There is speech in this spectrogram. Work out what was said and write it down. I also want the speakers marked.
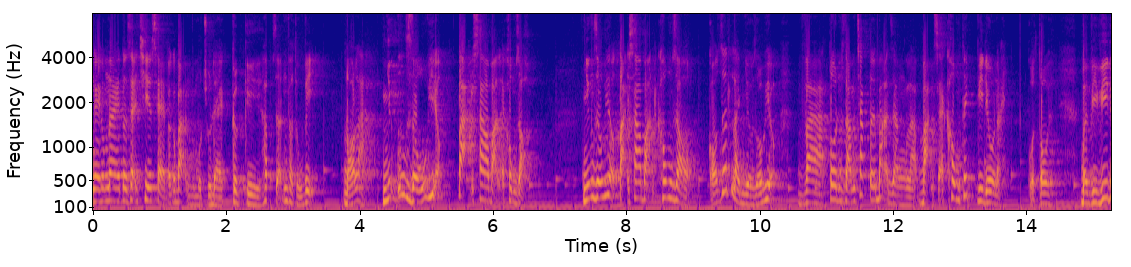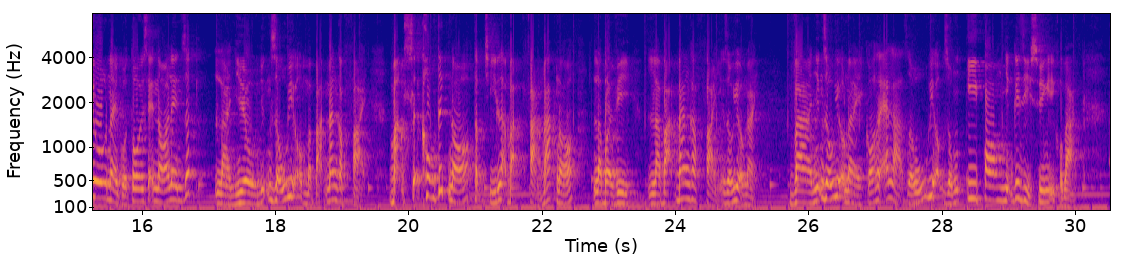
Speaker 1: Ngày hôm nay tôi sẽ chia sẻ với các bạn một chủ đề cực kỳ hấp dẫn và thú vị. Đó là những dấu hiệu tại sao bạn lại không giàu. Những dấu hiệu tại sao bạn không giàu có rất là nhiều dấu hiệu Và tôi dám chắc tới bạn rằng là bạn sẽ không thích video này của tôi. Bởi vì video này của tôi sẽ nói lên rất là nhiều những dấu hiệu mà bạn đang gặp phải. Bạn sẽ không thích nó, thậm chí là bạn phản bác nó Là bởi vì là bạn đang gặp phải những dấu hiệu này và những dấu hiệu này có lẽ là dấu hiệu giống y pong những cái gì suy nghĩ của bạn.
